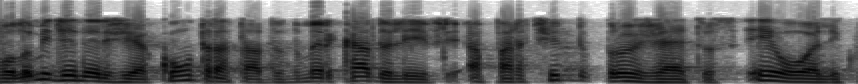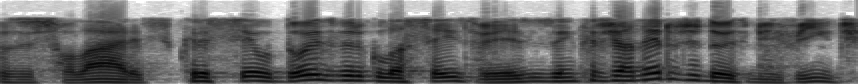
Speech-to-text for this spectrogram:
Volume de energia contratado no Mercado Livre a partir de projetos eólicos e solares cresceu 2,6 vezes entre janeiro de 2020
